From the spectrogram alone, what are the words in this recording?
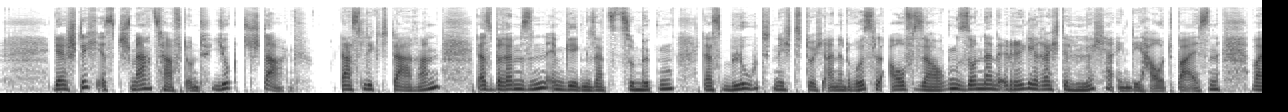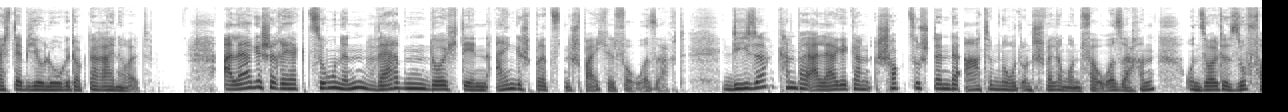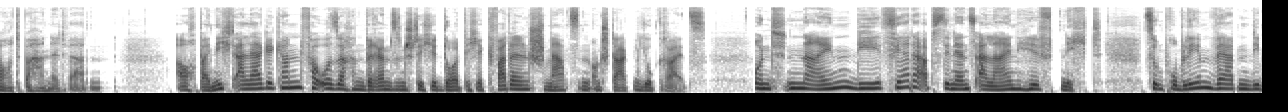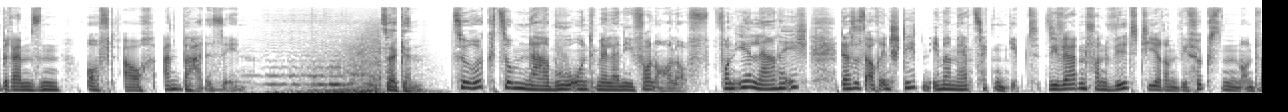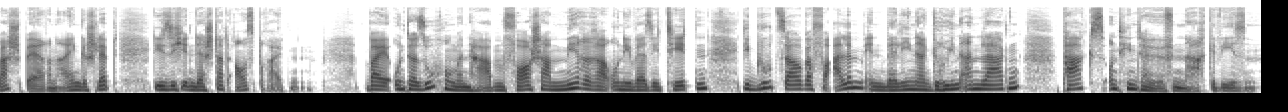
Der Stich ist schmerzhaft und juckt stark. Das liegt daran, dass Bremsen im Gegensatz zu Mücken das Blut nicht durch einen Rüssel aufsaugen, sondern regelrechte Löcher in die Haut beißen, weiß der Biologe Dr. Reinhold. Allergische Reaktionen werden durch den eingespritzten Speichel verursacht. Dieser kann bei Allergikern Schockzustände, Atemnot und Schwellungen verursachen und sollte sofort behandelt werden. Auch bei Nichtallergikern verursachen Bremsenstiche deutliche Quaddeln, Schmerzen und starken Juckreiz. Und nein, die Pferdeabstinenz allein hilft nicht. Zum Problem werden die Bremsen oft auch an Badeseen. Zecken. Zurück zum Nabu und Melanie von Orloff. Von ihr lerne ich, dass es auch in Städten immer mehr Zecken gibt. Sie werden von Wildtieren wie Füchsen und Waschbären eingeschleppt, die sich in der Stadt ausbreiten. Bei Untersuchungen haben Forscher mehrerer Universitäten die Blutsauger vor allem in Berliner Grünanlagen, Parks und Hinterhöfen nachgewiesen.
